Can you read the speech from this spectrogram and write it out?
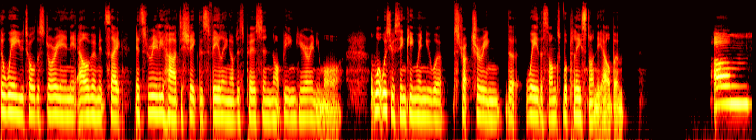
the way you told the story in the album. It's like, it's really hard to shake this feeling of this person not being here anymore. What was your thinking when you were structuring the way the songs were placed on the album? Um,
